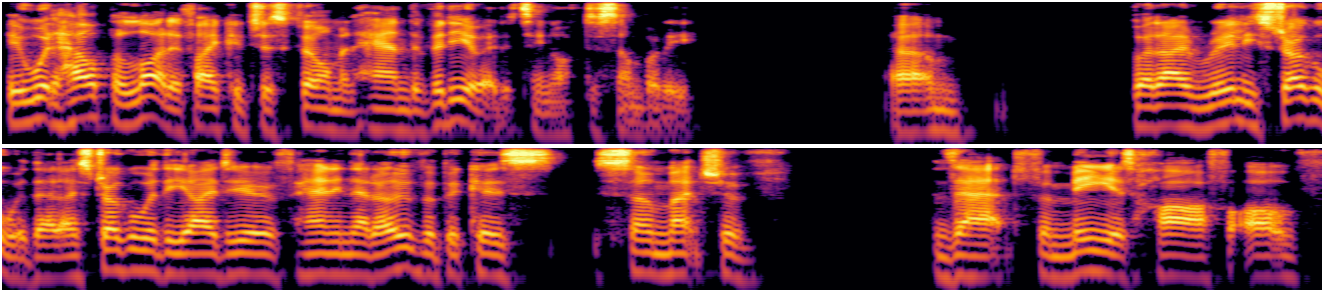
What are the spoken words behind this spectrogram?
it would help a lot if I could just film and hand the video editing off to somebody. Um, but I really struggle with that. I struggle with the idea of handing that over because so much of that for me is half of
